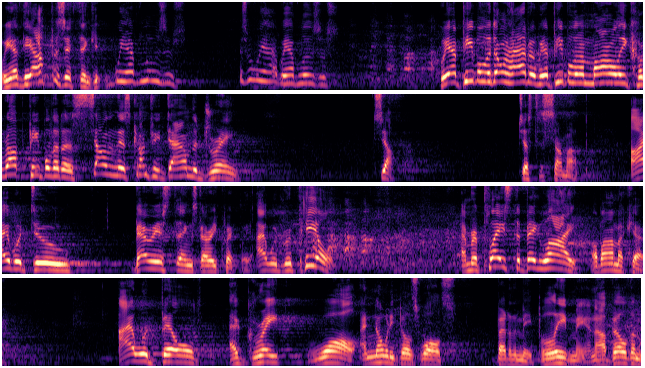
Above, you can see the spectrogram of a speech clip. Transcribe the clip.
We have the opposite thinking. We have losers. That's what we have. We have losers. We have people that don't have it. We have people that are morally corrupt, people that are selling this country down the drain. So, just to sum up, I would do various things very quickly. I would repeal and replace the big lie, Obamacare. I would build a great wall, and nobody builds walls better than me, believe me, and I'll build them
